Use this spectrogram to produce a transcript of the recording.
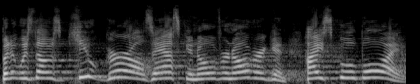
But it was those cute girls asking over and over again, high school boy,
